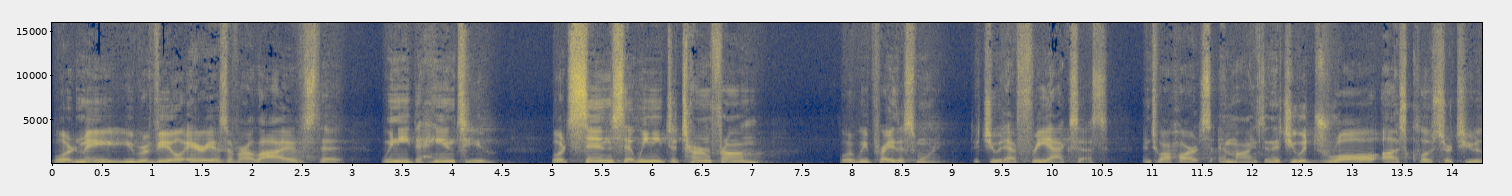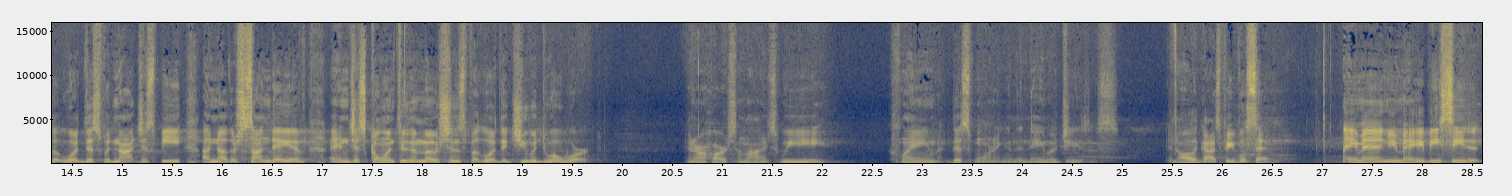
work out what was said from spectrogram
Lord, may you reveal areas of our lives that we need to hand to you. Lord, sins that we need to turn from. Lord, we pray this morning that you would have free access into our hearts and minds, and that you would draw us closer to you. That, Lord, this would not just be another Sunday of and just going through the motions, but Lord, that you would do a work in our hearts and lives. We claim this morning in the name of Jesus. And all of God's people said, Amen. You may be seated.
